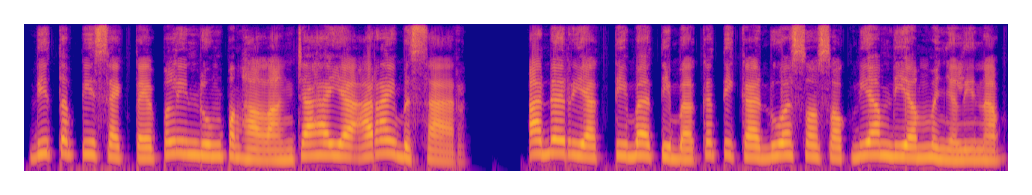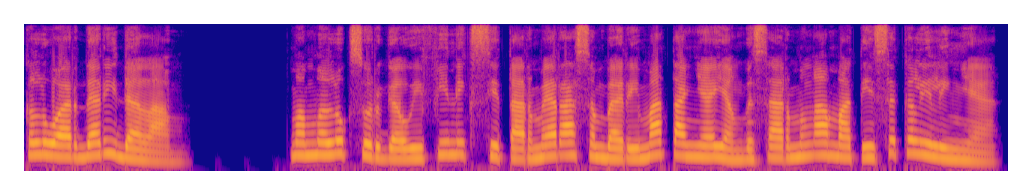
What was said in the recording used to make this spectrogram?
di tepi sekte pelindung penghalang cahaya arai besar, ada riak tiba-tiba ketika dua sosok diam-diam menyelinap keluar dari dalam. Memeluk surgawi Phoenix sitar merah sembari matanya yang besar mengamati sekelilingnya.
